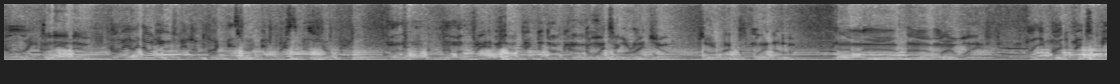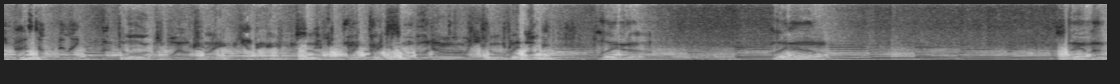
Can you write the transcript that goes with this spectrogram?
How are you? How do you do? Tommy, I don't usually look like this. I've been Christmas shopping. Madam, I'm afraid we shall take the dog out. Oh, it's all right, Joe. It's all right. It's my dog. And, uh, uh, my wife. Well, you might have mentioned me first on the billing. The dog's well trained. He'll behave himself. It might bite somebody. No, he's all right. Look, lie down. Lie down. Stand up.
